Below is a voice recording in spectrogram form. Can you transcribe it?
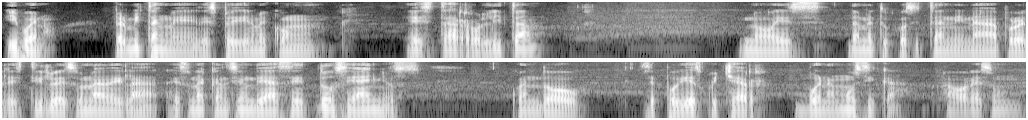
Y bueno, permítanme despedirme con esta rolita. No es Dame tu cosita ni nada por el estilo, es una de la es una canción de hace 12 años cuando se podía escuchar buena música. Ahora es un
